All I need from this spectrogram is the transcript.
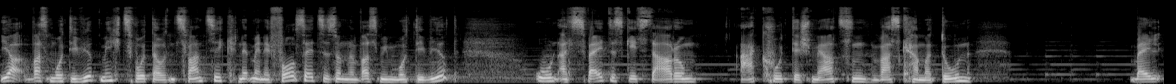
ja, was motiviert mich 2020? Nicht meine Vorsätze, sondern was mich motiviert. Und als zweites geht es darum, akute Schmerzen, was kann man tun? Weil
